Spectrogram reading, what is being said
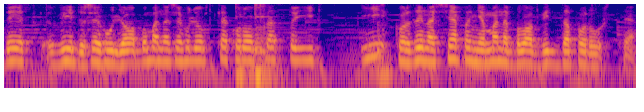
диск від Жигуля, бо в мене Жигульовська коробка стоїть. І корзина щеплення в мене була від Запорожця.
